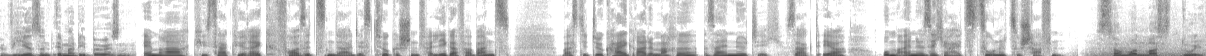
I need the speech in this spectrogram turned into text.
Wir sind immer die Bösen. Emrah Küsakürek, Vorsitzender des türkischen Verlegerverbands. Was die Türkei gerade mache, sei nötig, sagt er, um eine Sicherheitszone zu schaffen. Someone must do it.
